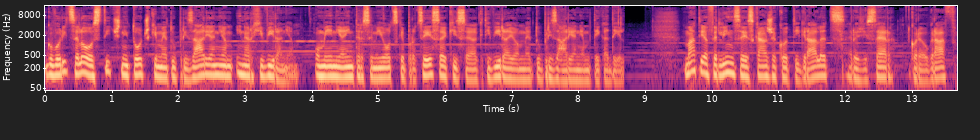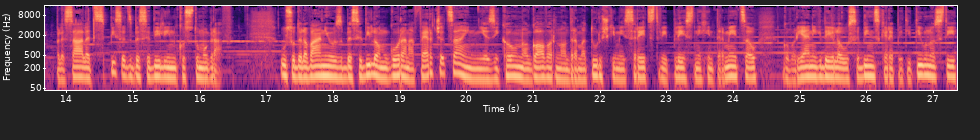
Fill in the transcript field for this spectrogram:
govori celo o stični točki med uprizarjanjem in arhiviranjem omenja intersemiotske procese, ki se aktivirajo med uprizarjanjem tega dela. Matija Ferlin se izkaže kot igralec, režiser, koreograf, plesalec, pisec besedil in kostumograf. V sodelovanju z besedilom Gorana Ferčeca in jezikovno-govorno-dramaturškimi sredstvi plesnih intermecev, govorjenih delov, vsebinske repetitivnosti,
